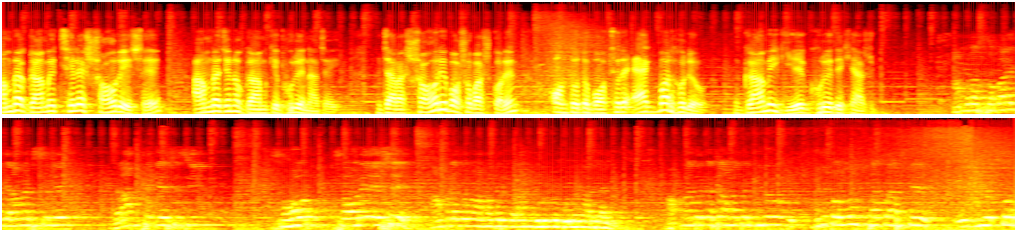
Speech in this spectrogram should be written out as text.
আমরা গ্রামের ছেলে শহরে এসে আমরা যেন গ্রামকে ভুলে না যাই। যারা শহরে বসবাস করেন, অন্তত বছরে একবার হলেও গ্রামে গিয়ে ঘুরে দেখে আসবে। আমরা সবাই গ্রামের ছেলে, গ্রাম থেকে এসেছি। শহর, শহরে এসে আমরা যেন আমাদের গ্রামগুলোকে বলে না যাই। আপনাদের কাছে আমাদের বিনীত অনুরোধ থাকে আজকে এই বৃহত্তর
